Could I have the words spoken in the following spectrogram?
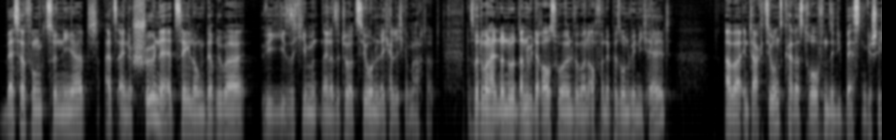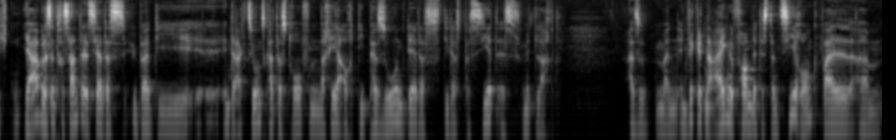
besser funktioniert als eine schöne Erzählung darüber, wie sich jemand in einer Situation lächerlich gemacht hat. Das würde man halt nur dann wieder rausholen, wenn man auch von der Person wenig hält. Aber Interaktionskatastrophen sind die besten Geschichten. Ja, aber das Interessante ist ja, dass über die äh, Interaktionskatastrophen nachher auch die Person, der das, die das passiert ist, mitlacht. Also man entwickelt eine eigene Form der Distanzierung, weil ähm,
